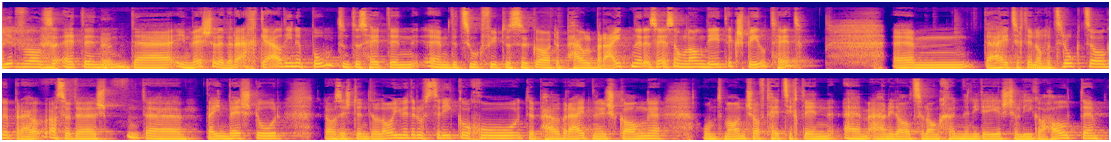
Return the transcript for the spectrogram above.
Jedenfalls hat dann der Investor hat recht Geld reingepumpt und das hat dann ähm, dazu geführt, dass sogar der Paul Breitner eine Saison lang dort gespielt hat. Ähm, der hat sich dann mhm. aber zurückgezogen, also der, der, der Investor, das ist dann der Loi wieder aufs Trikot gekommen, der Paul Breitner ist gegangen und die Mannschaft hat sich dann ähm, auch nicht allzu lange können in der ersten Liga halten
